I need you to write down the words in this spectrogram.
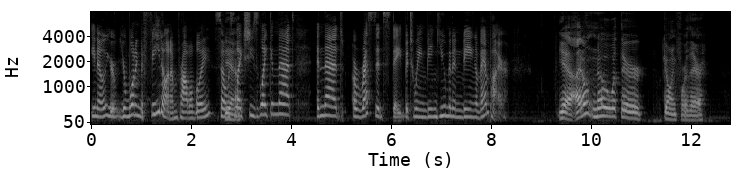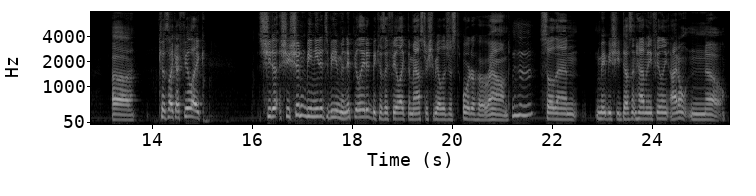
You know, you're you're wanting to feed on him probably. So Yeah. it's like she's like in that in that arrested state between being human and being a vampire. yeah, I don't know what they're going for there. Uh, because like I feel like she she shouldn't be needed to be manipulated because I feel like the master should be able to just order her around. Mm-hmm. So then maybe she doesn't have any feeling. I don't know.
